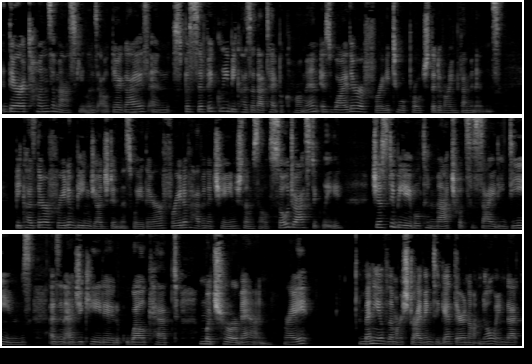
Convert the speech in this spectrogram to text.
There are tons of masculines out there, guys, and specifically because of that type of comment is why they're afraid to approach the divine feminines. Because they're afraid of being judged in this way. They're afraid of having to change themselves so drastically just to be able to match what society deems as an educated, well kept, mature man, right? Many of them are striving to get there, not knowing that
